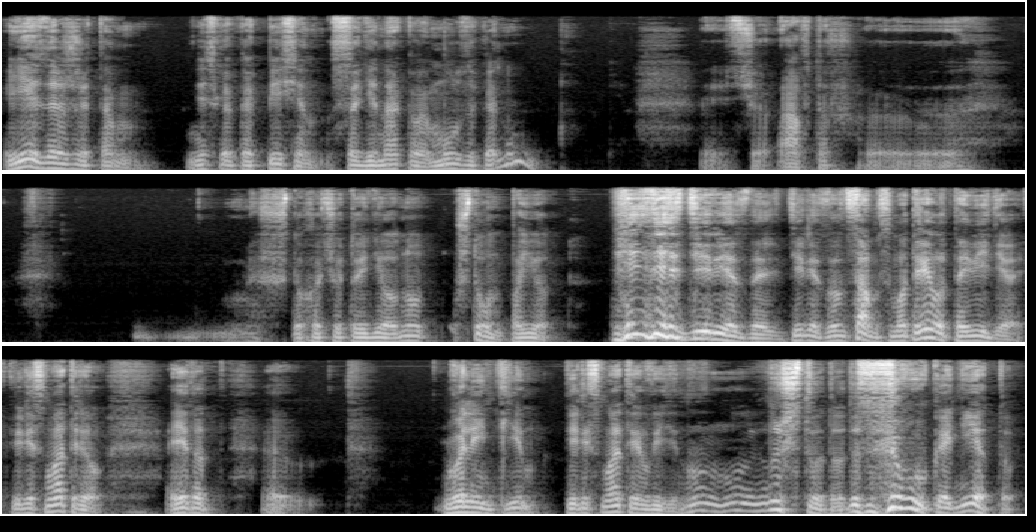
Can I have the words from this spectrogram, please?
Есть даже там несколько песен с одинаковой музыкой. Ну, еще автор, э, что хочу, то и делаю. Ну, что он поет? Интересно, интересно. Он сам смотрел это видео, пересматривал. Этот э, Валентин пересматривал видео. Ну, ну, ну что то звука нету.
